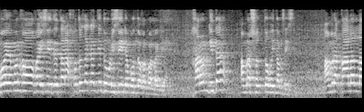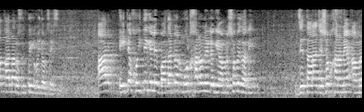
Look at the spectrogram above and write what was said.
ভয় এমন পাওয়া পাইছে যে তারা কত জায়গায় যে দৌড়িছে, এটা বন্ধ করবার লাগিয়া। কারণ কিতা আমরা সত্য হইতাম চাইছি। আমরা কাল আল্লাহ, কাল রসুল থেকে হইতাম চাইছি। আর এইটা হইতে গেলে বাধাটার মূল কারণে লগে আমরা সবে জানি যে তারা যেসব কারণে আমরা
